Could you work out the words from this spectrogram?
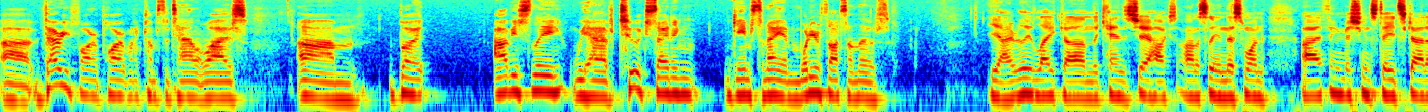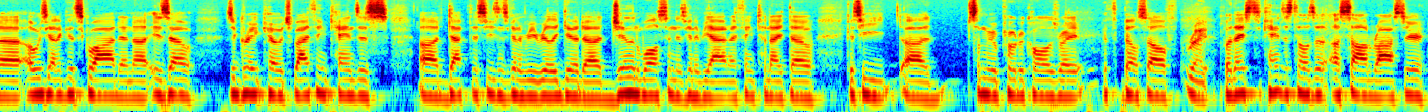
uh, very far apart when it comes to talent wise. Um, but obviously, we have two exciting games tonight. And what are your thoughts on those? Yeah, I really like um, the Kansas Jayhawks. Honestly, in this one, uh, I think Michigan State's got a always got a good squad, and uh, Izzo is a great coach. But I think Kansas uh, depth this season is going to be really good. Uh, Jalen Wilson is going to be out, I think, tonight though, because he uh, something with protocols, right, with Bill Self. Right. But they, Kansas still has a, a solid roster.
